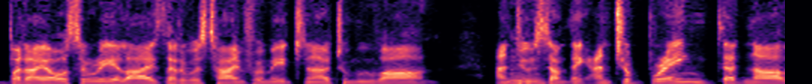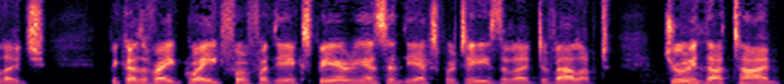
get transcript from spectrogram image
but I also realized that it was time for me to now to move on and do Mm. something and to bring that knowledge because I'm very grateful for the experience and the expertise that I developed during that time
